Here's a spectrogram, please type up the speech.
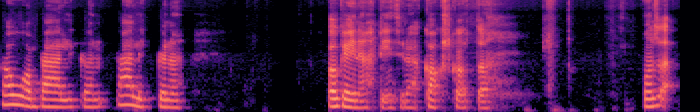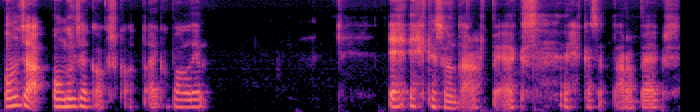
kauan päällikön, päällikkönä. Okei, nähtiin sillä kaksi kautta on se, on se, onko se kaksi kautta aika paljon? Eh, ehkä se on tarpeeksi. Ehkä se tarpeeksi.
